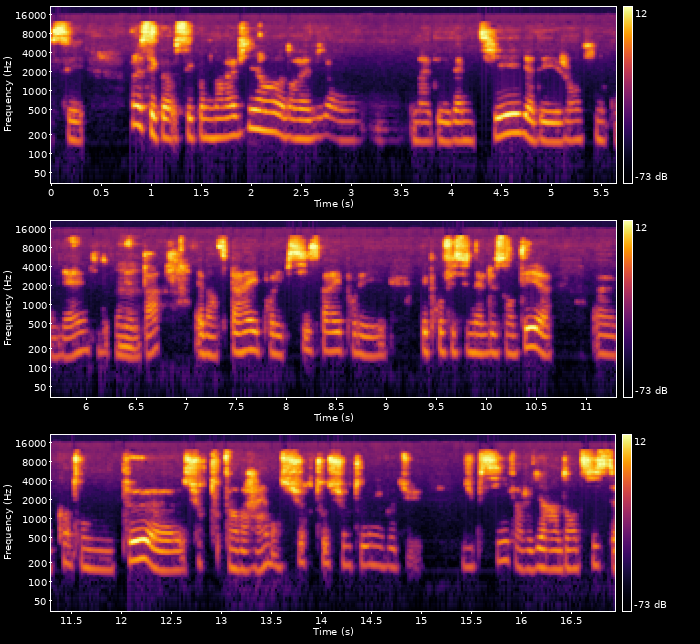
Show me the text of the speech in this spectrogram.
c'est c'est comme, comme dans la vie. Hein. Dans la vie, on, on, a des amitiés, il y a des gens qui nous conviennent, qui ne nous conviennent mm. pas. Et eh ben c'est pareil pour les psys, c'est pareil pour les, les, professionnels de santé. Euh, euh quand on peut, euh, surtout, enfin vraiment, surtout, surtout au niveau du, du psy. Enfin, je veux dire, un dentiste,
